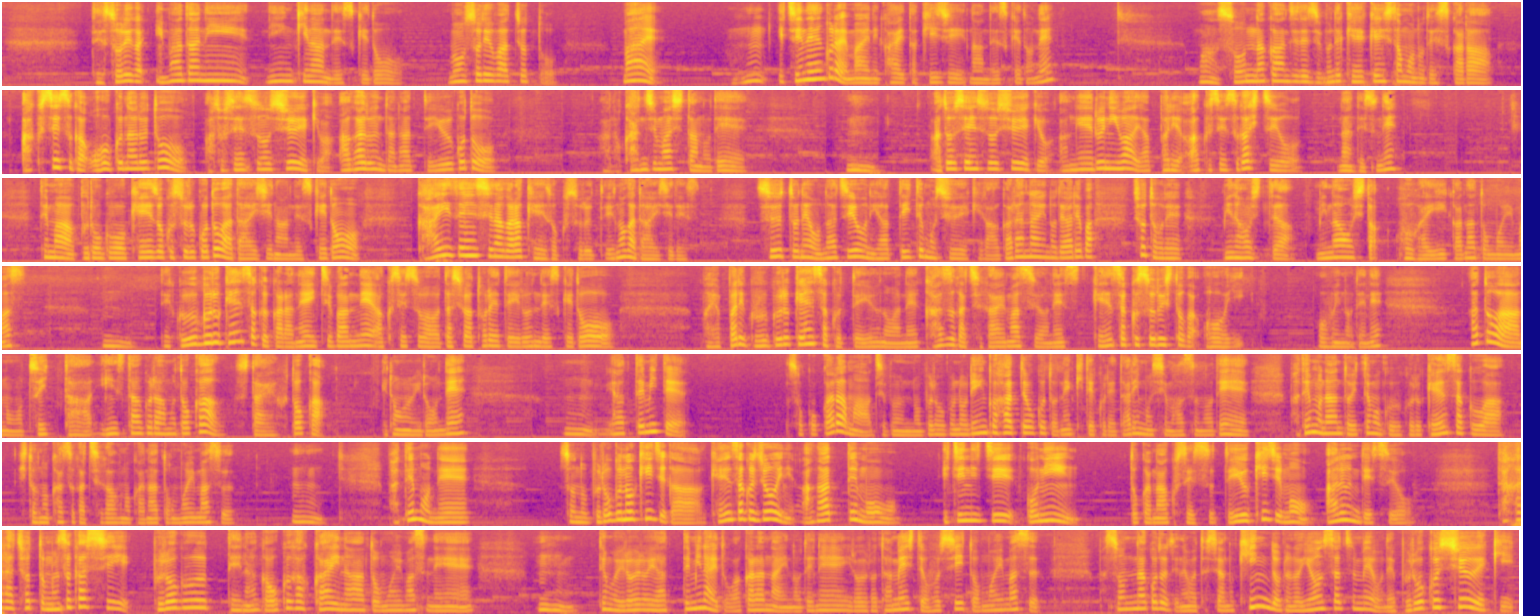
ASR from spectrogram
でそれが未だに人気なんですけどもうそれはちょっと前うん、1年ぐらい前に書いた記事なんですけどねまあそんな感じで自分で経験したものですからアクセスが多くなるとアドセンスの収益は上がるんだなっていうことをあの感じましたので、うん、アドセンスの収益を上げるにはやっぱりアクセスが必要なんですね。でまあブログを継続することは大事なんですけど改善しながら継続するっていうのが大事です。ずっとね同じようにやっていても収益が上がらないのであればちょっとね見直した見直した方がいいかなと思います。うん、で Google 検索からね一番ねアクセスは私は取れているんですけど、まあ、やっぱり Google 検索っていうのはね数が違いますよね検索する人が多い多いのでねあとはあの Twitter、Instagram とかスタイフとかいろいろね、うん、やってみてそこからまあ自分のブログのリンク貼っておくとね来てくれたりもしますので、まあ、でも何といっても Google 検索は人の数が違うのかなと思います。うんまあ、でもねそのブログの記事が検索上位に上がっても1日5人とかのアクセスっていう記事もあるんですよ。だからちょっと難しいブログってなんか奥が深いなと思いますね。うん、でもいろいろやってみないとわからないのでねいろいろ試してほしいと思います。そんなことでね私あの Kindle の4冊目をねブログ収益、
